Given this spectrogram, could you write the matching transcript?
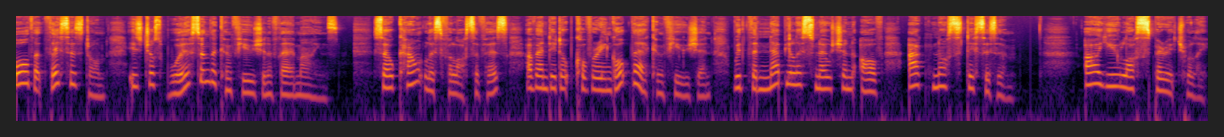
all that this has done is just worsen the confusion of their minds. So, countless philosophers have ended up covering up their confusion with the nebulous notion of agnosticism are you lost spiritually,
